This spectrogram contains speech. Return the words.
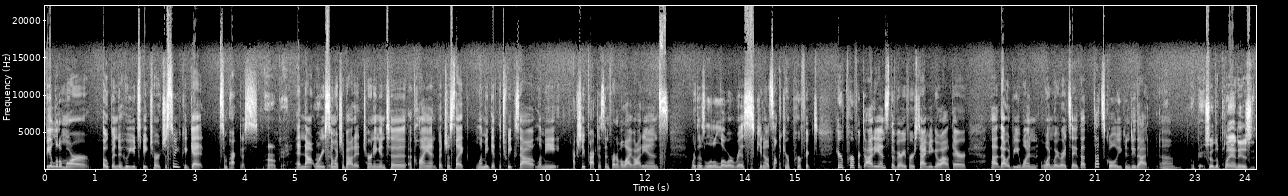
be a little more open to who you'd speak to just so you could get some practice Okay. and not worry Okay. so much about it turning into a client, but just like, let me get the tweaks out. Let me actually practice in front of a live audience where there's a little lower risk. You know, it's not like you're perfect, you're perfect audience the very first time you go out there. Uh, that would be one one way where I'd say that that's cool. You can do that. Um, Okay, so the plan is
